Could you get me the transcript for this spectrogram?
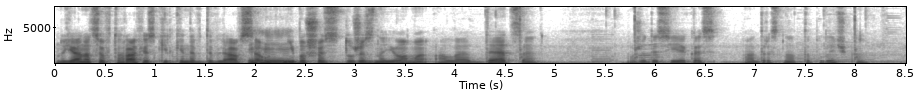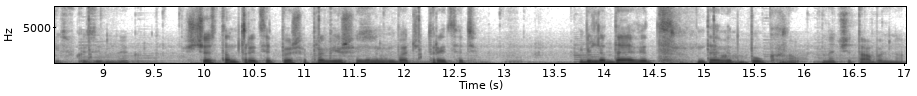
Ну, я на цю фотографію скільки не вдивлявся, Мгм. от ніби щось дуже знайоме, але де це? Може, десь є якась адресна табличка, якийсь вказівник. Щось там 30 пише правіше, я не бачу 30. Біля Девід, Девід Бук. Ну, нечитабельно.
